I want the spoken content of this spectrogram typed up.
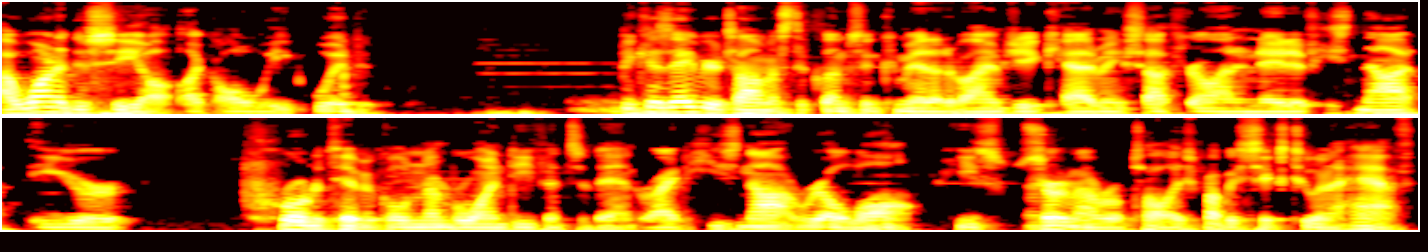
I wanted to see all, like all week would because Xavier Thomas, the Clemson commit out of IMG Academy, South Carolina native, he's not your prototypical number one defensive end, right? He's not real long. He's certainly not real tall. He's probably six two and a half.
